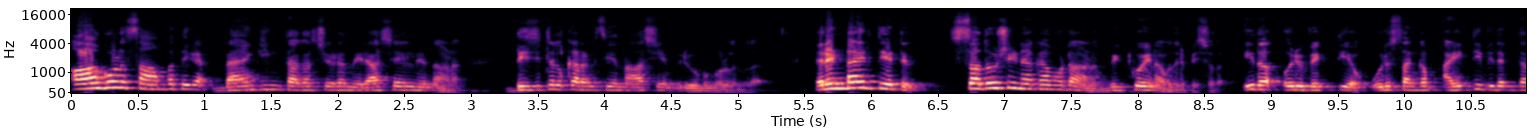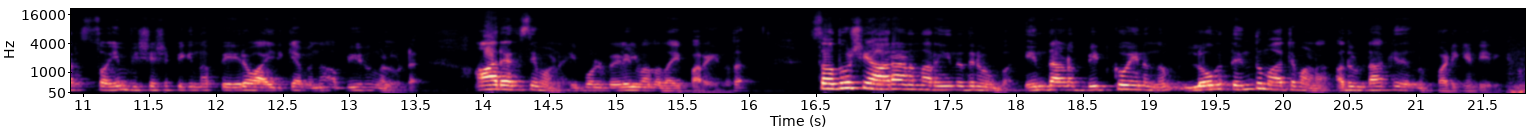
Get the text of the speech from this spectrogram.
ആഗോള സാമ്പത്തിക ബാങ്കിംഗ് തകർച്ചയുടെ നിരാശയിൽ നിന്നാണ് ഡിജിറ്റൽ കറൻസി എന്ന ആശയം രൂപം കൊള്ളുന്നത്. രണ്ടായിരത്തി എട്ടിൽ സതോഷി നാക്കാമോട്ടോ ആണ് ബിറ്റ്കോയിൻ അവതരിപ്പിച്ചത്. ഇത് ഒരു വ്യക്തിയോ ഒരു സംഘം ഐ ടി വിദഗ്ധർ സ്വയം വിശേഷിപ്പിക്കുന്ന പേരോ ആയിരിക്കാമെന്ന അഭ്യൂഹങ്ങളുണ്ട്. ആ രഹസ്യമാണ് ഇപ്പോൾ വെളിയിൽ വന്നതായി പറയുന്നത്. സതോഷി ആരാണെന്ന് അറിയുന്നതിന് മുമ്പ് എന്താണ് ബിറ്റ്കോയിൻ എന്നും ലോകത്ത് എന്ത് മാറ്റമാണ് അതുണ്ടാക്കിയതെന്നും പഠിക്കേണ്ടിയിരിക്കുന്നു.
